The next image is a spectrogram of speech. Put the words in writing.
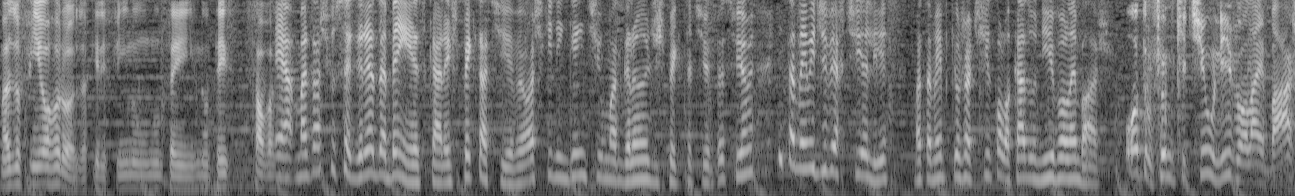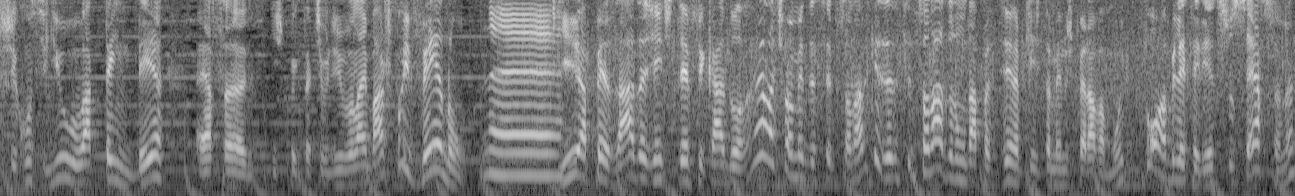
Mas o fim é horroroso, aquele fim não, não tem, não tem salvação. É, mas acho que o segredo é bem esse, cara, a expectativa. Eu acho que ninguém tinha uma grande expectativa pra esse filme e também me diverti ali, mas também porque eu já tinha colocado o nível lá embaixo. Outro filme que tinha um nível lá embaixo e conseguiu atender essa expectativa de nível lá embaixo foi Venom. É. Que apesar da gente ter ficado relativamente decepcionado, quer dizer, decepcionado não dá pra dizer, né? Porque a gente também não esperava muito. Foi uma bilheteria de sucesso, né?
